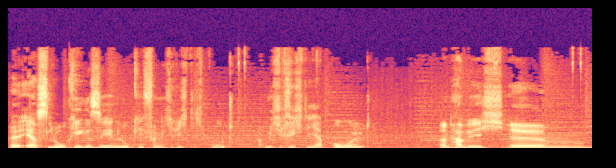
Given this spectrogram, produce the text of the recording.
Äh, erst Loki gesehen, Loki fand ich richtig gut, hat mich richtig abgeholt. Dann habe ich ähm,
